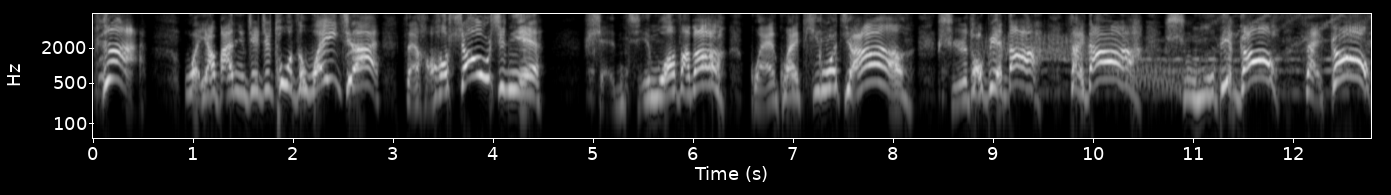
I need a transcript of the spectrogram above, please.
哈！我要把你这只兔子围起来，再好好收拾你！神奇魔法棒，乖乖听我讲：石头变大，再大；树木变高，再高；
